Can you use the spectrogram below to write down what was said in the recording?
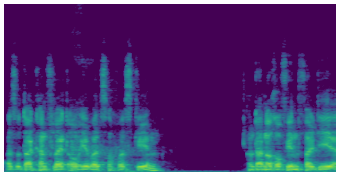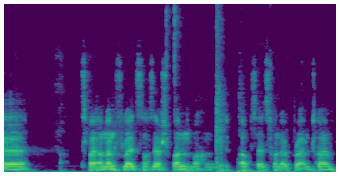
Also da kann vielleicht auch jeweils noch was gehen. Und dann auch auf jeden Fall die äh, zwei anderen Flights noch sehr spannend machen, abseits von der Primetime.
